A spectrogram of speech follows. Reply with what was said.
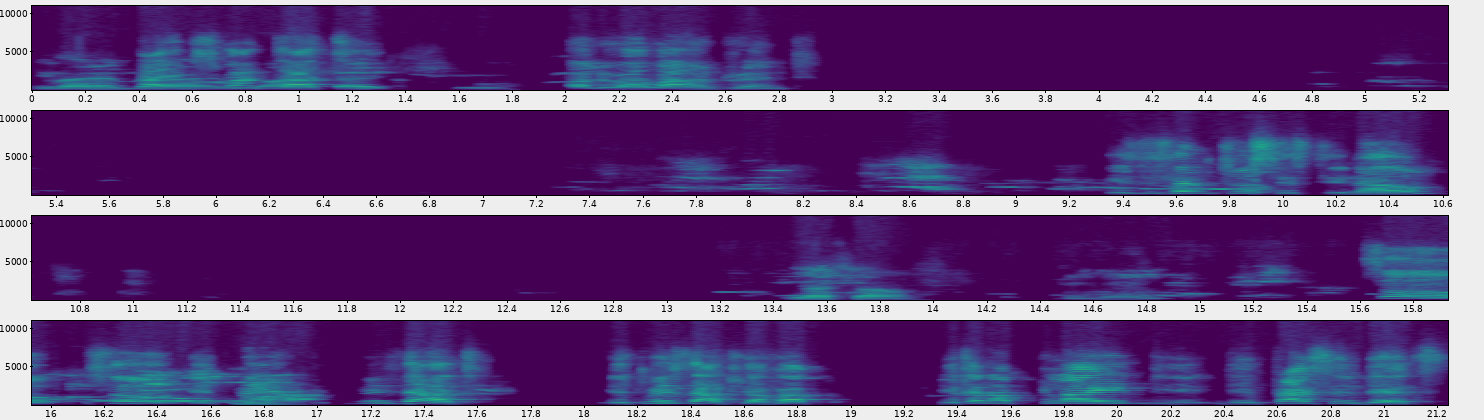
divided by Times 130. 130. All over 100. It's the same 260 now. Yes, sir. Mhm. So, so it means, it means that it means that you have a, you can apply the, the price index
